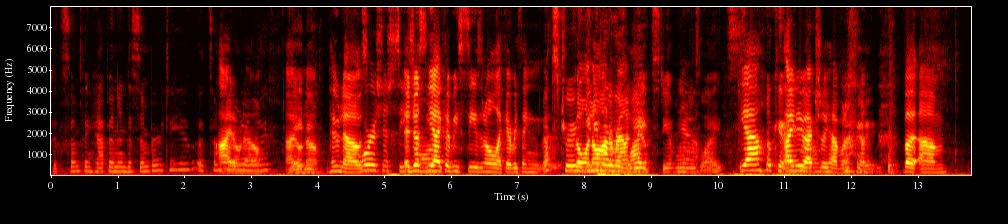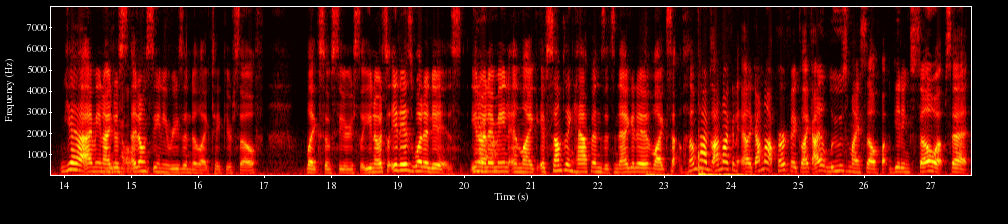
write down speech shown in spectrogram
Did something happen in December to you at some I don't in your know. life? I don't Maybe. know. Who knows? Or it's just seasonal. it just yeah, it could be seasonal, like everything That's true. going you need on one of those around you. lights. Do you have one Yeah. of those lights? Yeah, Okay, I do well, actually have one. Okay. But um, yeah, I mean, I Might just help. I don't see any reason to like take yourself like so seriously. You know, it's it is what it is. You know what I mean? And like if something happens, it's negative. Like so, sometimes I'm not gonna like I'm not perfect. Like I lose myself getting so upset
